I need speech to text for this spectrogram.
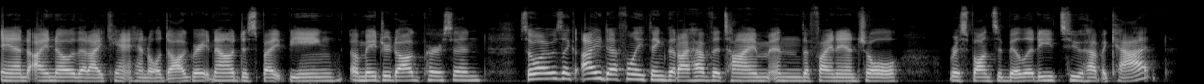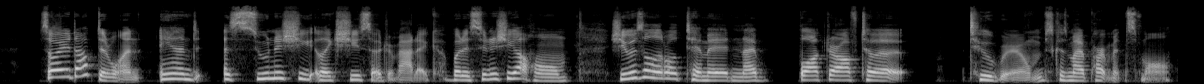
and I know that I can't handle a dog right now, despite being a major dog person. So I was like, I definitely think that I have the time and the financial responsibility to have a cat. So I adopted one. And as soon as she, like, she's so dramatic, but as soon as she got home, she was a little timid and I blocked her off to two rooms because my apartment's small.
